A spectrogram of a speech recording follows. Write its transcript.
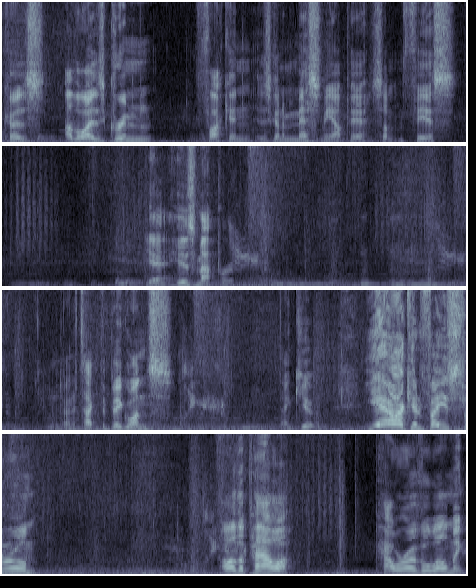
Because otherwise Grimm fucking is going to mess me up here. Something fierce. Yeah, here's map route. Don't attack the big ones. Thank you. Yeah, I can phase through them. Oh, the power. Power overwhelming.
